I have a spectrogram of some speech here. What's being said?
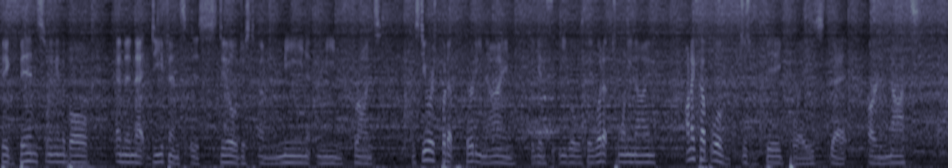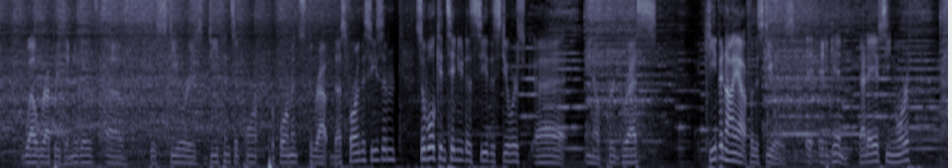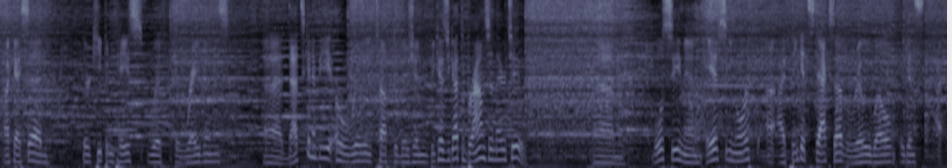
Big Ben swinging the ball, and then that defense is still just a mean, mean front. The Steelers put up 39 against the Eagles. They let up 29 on a couple of just big plays that are not well representative of the Steelers' defensive performance throughout thus far in the season. So we'll continue to see the Steelers, uh, you know, progress. Keep an eye out for the Steelers. And again, that AFC North, like I said, they're keeping pace with the Ravens. Uh, that's going to be a really tough division because you got the Browns in there too. Um, we'll see, man. AFC North, I, I think it stacks up really well against. I,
